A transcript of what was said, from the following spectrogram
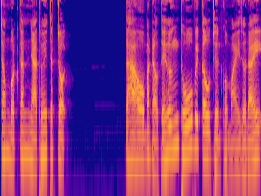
trong một căn nhà thuê chật trội. Tao bắt đầu thấy hứng thú với câu chuyện của mày rồi đấy.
